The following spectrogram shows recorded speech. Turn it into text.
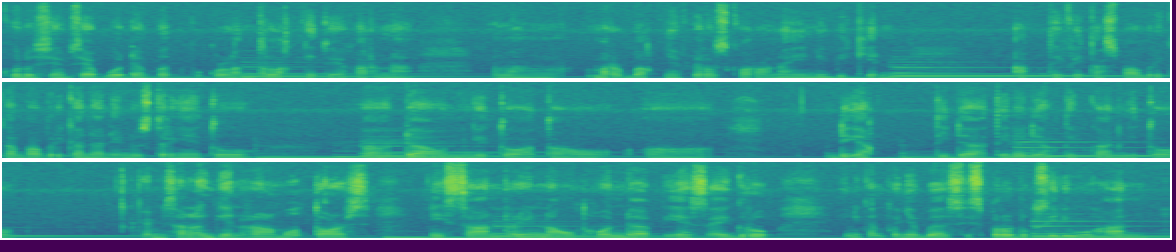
kudu siap-siap buat dapat pukulan telak gitu ya karena memang merebaknya virus corona ini bikin aktivitas pabrikan-pabrikan dan industrinya itu uh, down gitu atau uh, tidak tidak diaktifkan gitu. Kayak misalnya General Motors, Nissan, Renault, Honda, PSA Group ini kan punya basis produksi di Wuhan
